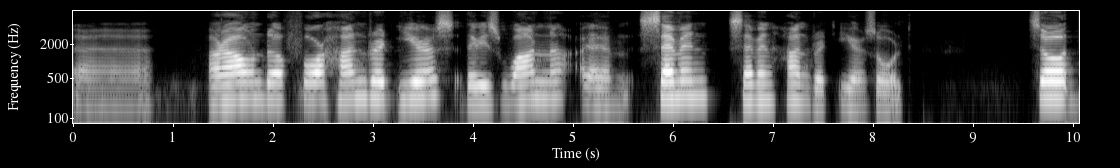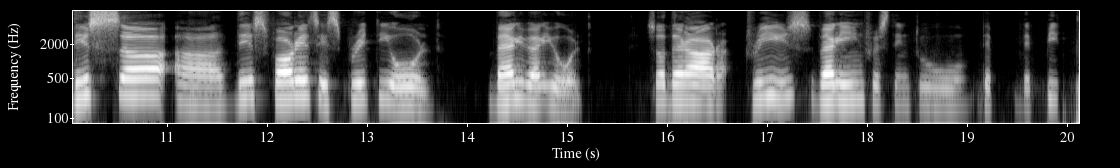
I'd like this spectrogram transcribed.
Uh, around uh, 400 years, there is one um, seven 700 years old. So this uh, uh, this forest is pretty old, very very old. So there are trees very interesting to the depict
